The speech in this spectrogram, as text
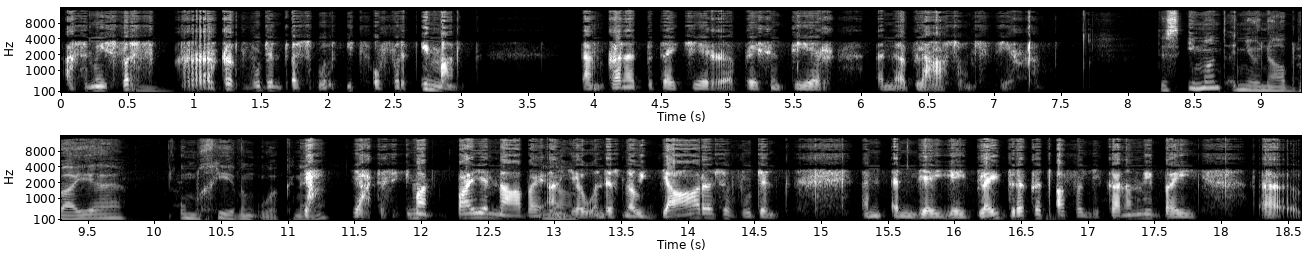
As 'n mens verskriklik woedend is oor iets of vir iemand, dan kan dit baie keer eh, presenteer in 'n blaasontsteking. Dis iemand in jou nabye omgewing ook, né? Ja, ja, dis iemand baie naby Ja. aan jou en dis nou jare se woedend. En en jy jy bly druk dit af en jy kan hom nie by uh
